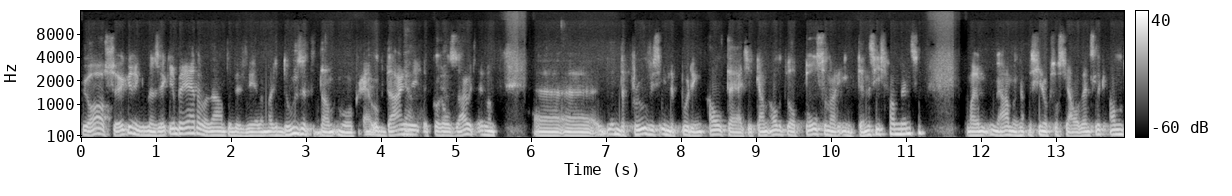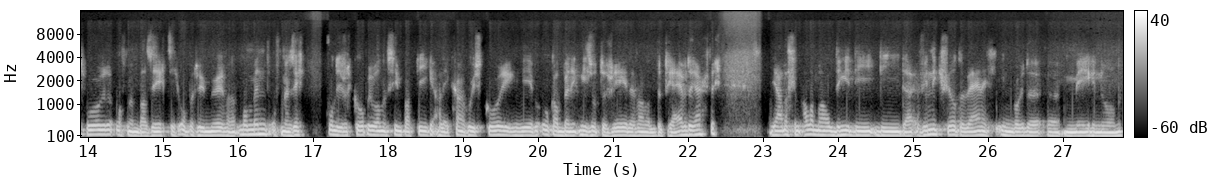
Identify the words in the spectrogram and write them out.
ja, zeker, ik ben zeker bereid om het aan te bevelen. Maar doen ze het dan ook? Hè? Ook daar ja. weer de korrel zout. Hè? Want uh, de proof is in de pudding, altijd. Je kan altijd wel polsen naar intenties van mensen. Maar ja, men gaat misschien ook sociaal wenselijk antwoorden. Of men baseert zich op het humeur van het moment. Of men zegt, vond die verkoper wel een sympathieke. Allee, ik ga een goede score geven, ook al ben ik niet zo tevreden van het bedrijf erachter. Ja, dat zijn allemaal dingen die, die daar vind ik veel te weinig in worden uh, meegenomen.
